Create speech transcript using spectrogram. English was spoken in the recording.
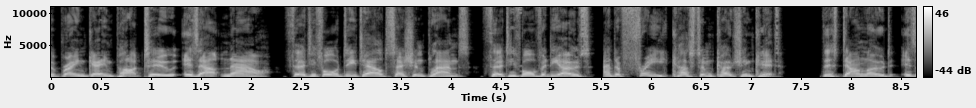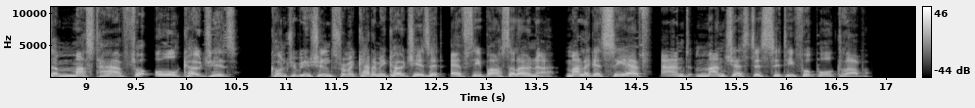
The Brain Game Part 2 is out now. 34 detailed session plans, 34 videos, and a free custom coaching kit. This download is a must have for all coaches. Contributions from Academy coaches at FC Barcelona, Malaga CF, and Manchester City Football Club.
